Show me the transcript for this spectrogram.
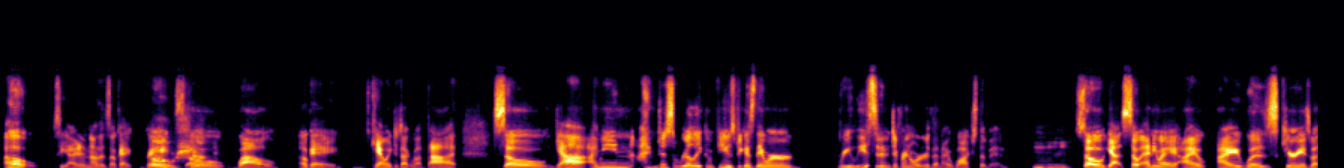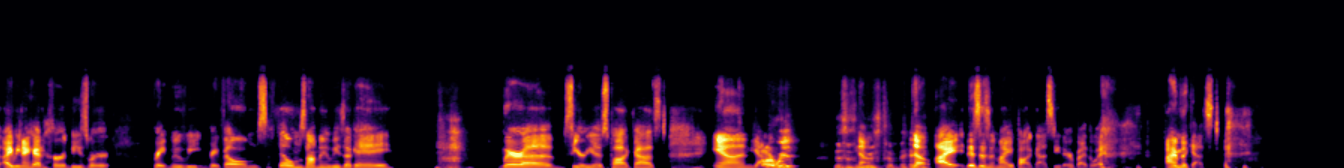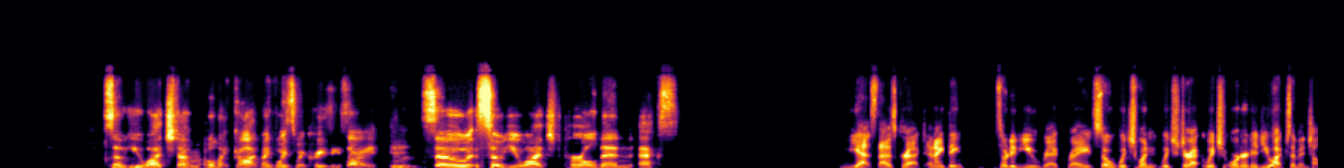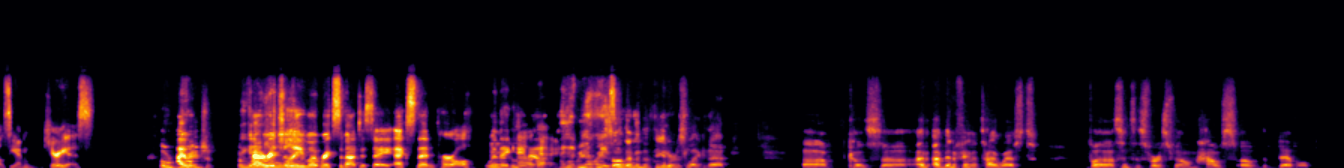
Oh, see, I didn't know this. Okay, great. Oh, shit. So, wow. Okay, can't wait to talk about that. So, yeah, I mean, I'm just really confused because they were released in a different order than I watched them in. Mhm. So, yeah. So, anyway, I I was curious, but I mean, I had heard these were great movie, great films, films, not movies. Okay, we're a serious podcast, and yeah, Are we? This is No. news to me. no i this isn't my podcast either by the way i'm the guest So you watched um oh my god, my voice went crazy. Sorry. so so you watched Pearl then X? yes that is correct and i think so did you rick right so which one which direct which order did you watch them in chelsea i'm curious I- Orig- Yeah, originally what Rick's about to say, X then Pearl when Yeah, they 'cause- came out. Okay. I didn't we, we saw them in the theaters like that because uh, I've, I've been a fan of Ti West uh, since his first film, House of the Devil.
